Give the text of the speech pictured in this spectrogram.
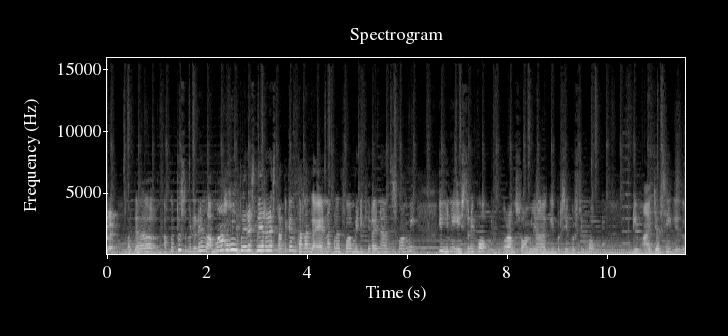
Bleh. padahal aku tuh sebenarnya nggak mau beres-beres tapi kan karena nggak enak lihat suami dikirain nanti suami ih ini istri kok orang suaminya lagi bersih-bersih kok diem aja sih gitu.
